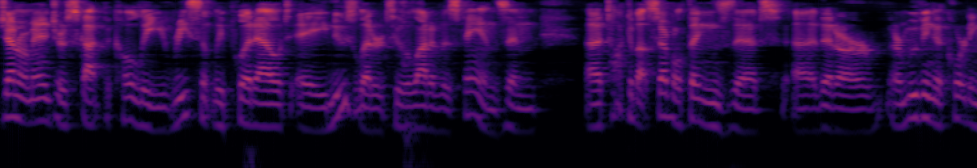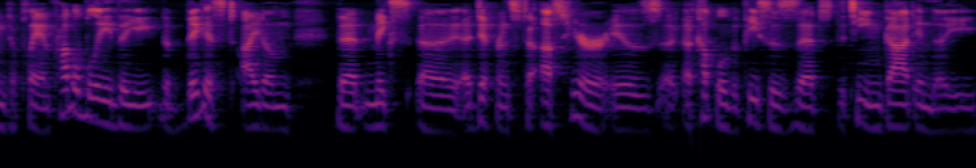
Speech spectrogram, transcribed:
General Manager Scott Piccoli recently put out a newsletter to a lot of his fans, and uh, talked about several things that uh, that are are moving according to plan. Probably the the biggest item that makes uh, a difference to us here is a, a, couple of the pieces that the team got in the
